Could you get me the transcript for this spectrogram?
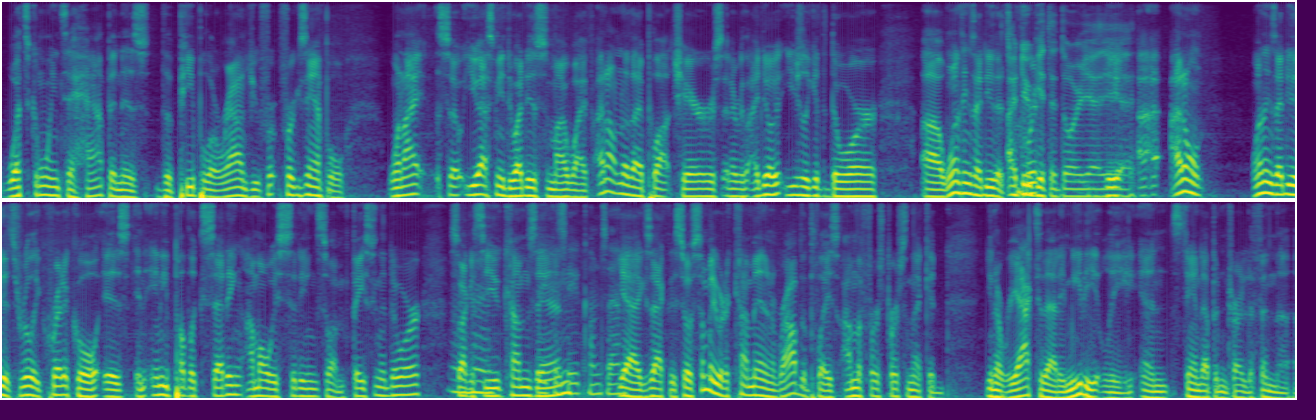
what's going to happen is the people around you. For for example, when I so you asked me, do I do this to my wife? I don't know that I pull out chairs and everything. I do usually get the door. Uh, one of the things I do that's i do crit- get the door yeah yeah, yeah. I, I don't. One of the things I do that's really critical is in any public setting, I'm always sitting so I'm facing the door so I can see who comes So in. can see who comes in. Yeah, exactly. So if somebody were to come in and rob the place, I'm the first person that could, you know, react to that immediately and stand up and try to defend the,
